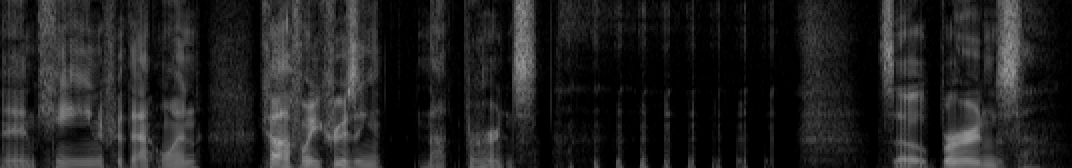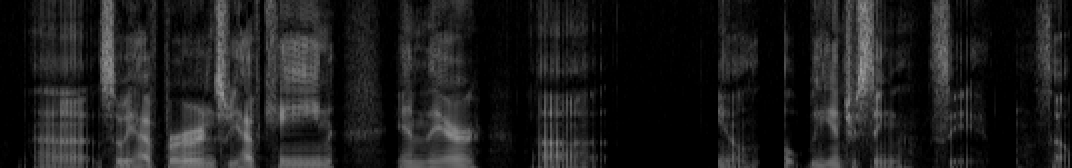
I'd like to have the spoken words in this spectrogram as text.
and Kane for that one. California Cruising, not Burns. so Burns. Uh, so we have Burns, we have Kane in there. Uh, you know, it'll be interesting to see. So,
